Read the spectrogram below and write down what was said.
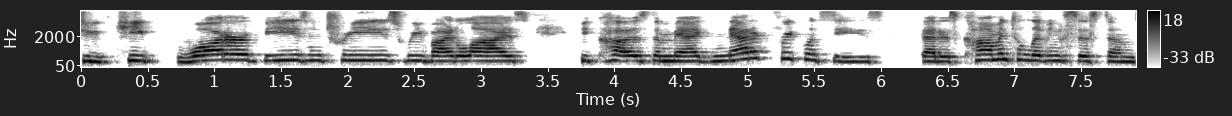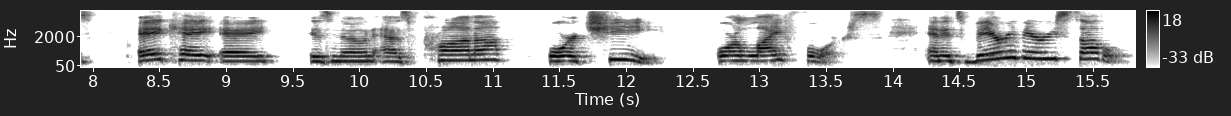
to keep water, bees, and trees revitalized because the magnetic frequencies that is common to living systems, AKA, is known as prana or chi or life force. And it's very, very subtle.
